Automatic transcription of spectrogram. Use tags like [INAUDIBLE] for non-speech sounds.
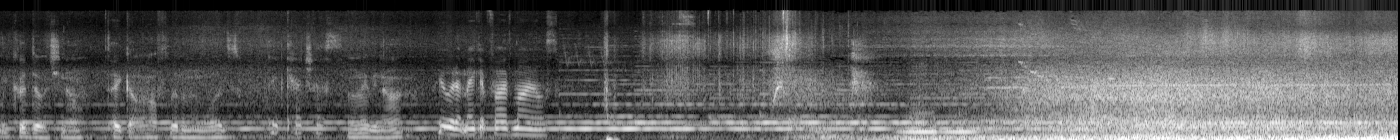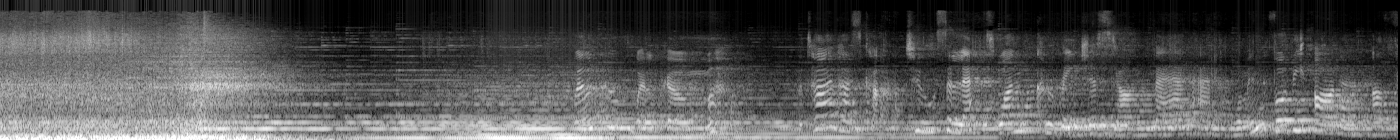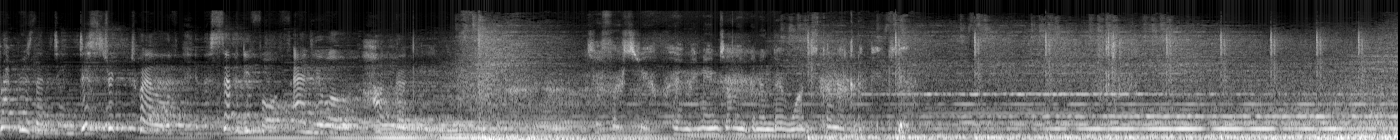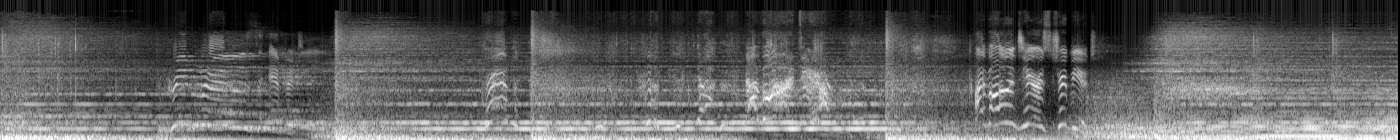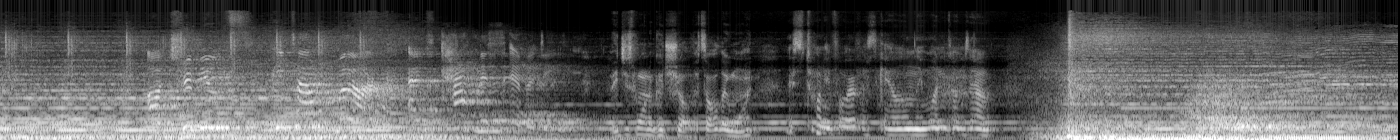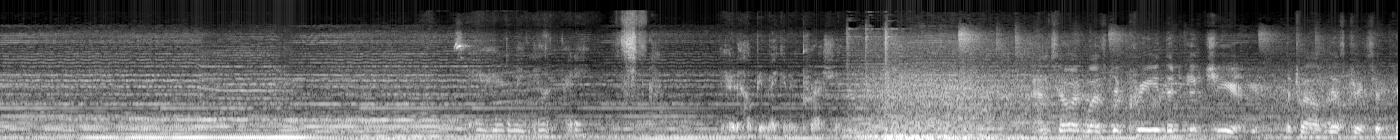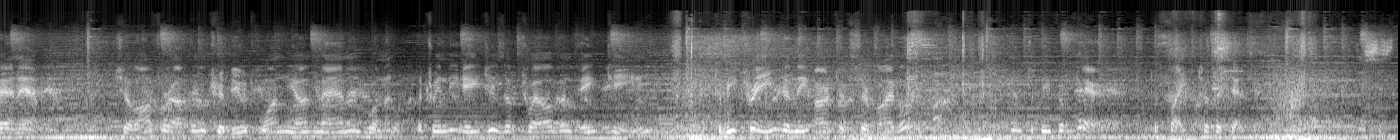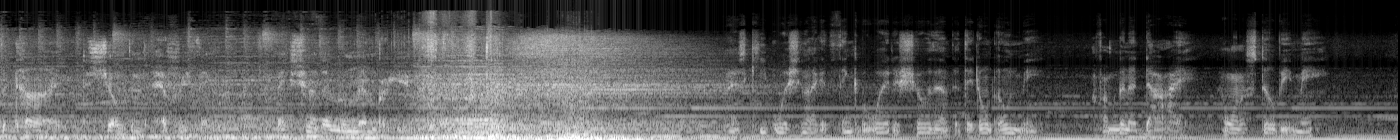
We could do it, you know. Take off, live in the woods. They'd catch us. Well, maybe not. We wouldn't make it five miles. Welcome, welcome. The time has come to select one courageous young man and woman for the honor of Annual Hunger Games. It's your first year, Prim. Your name's only been in there once. They're not gonna pick you. Primrose Everdeen. Prim! [LAUGHS] I volunteer! I volunteer as tribute. Just want a good show. That's all they want. There's 24 of us, Gale. Only one comes out. So you're here to make me look pretty? I'm Here to help you make an impression. And so it was decreed that each year the 12 districts of Panem shall offer up in tribute one young man and woman between the ages of 12 and 18 to be trained in the art of survival and to be prepared to fight to the death. This is the time to show them everything. Make sure they remember you. I just keep wishing that I could think of a way to show them that they don't own me. If I'm gonna die, I wanna still be me.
